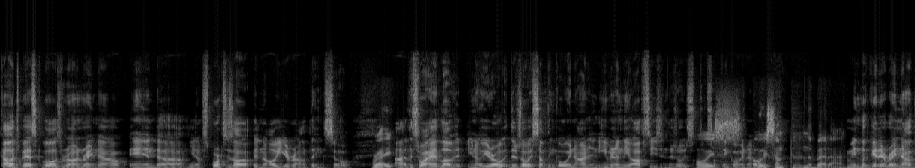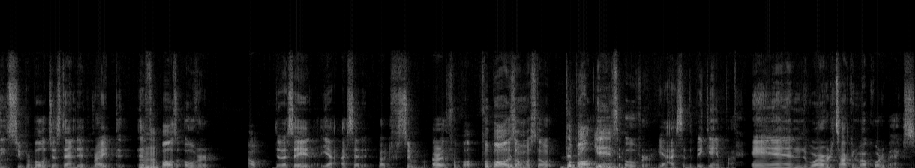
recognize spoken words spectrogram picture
College basketball is around right now, and uh, you know, sports is all an all year round thing. So Right. Uh, that's why I love it. You know, you're always, there's always something going on, and even in the off season, there's always, always something going on. Always something to bet on. I mean, look at it right now. The Super Bowl just ended, right? The, the mm-hmm. football's over. Oh, did I say it? Yeah, I said it. But Super or the football football is almost over. The football is over. Yeah, I said the big game. And we're already talking about quarterbacks.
